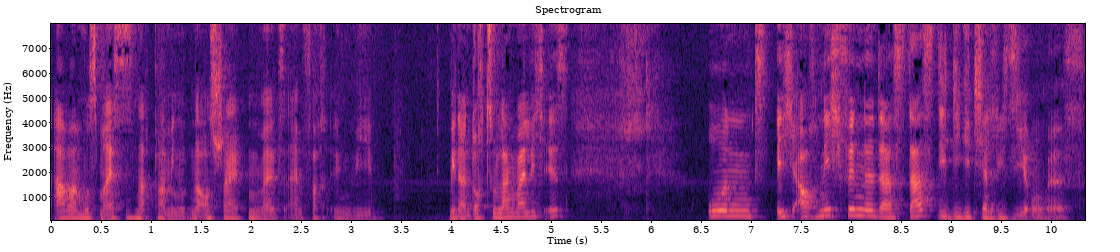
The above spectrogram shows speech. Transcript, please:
aber muss meistens nach ein paar Minuten ausschalten, weil es einfach irgendwie mir dann doch zu langweilig ist. Und ich auch nicht finde, dass das die Digitalisierung ist,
